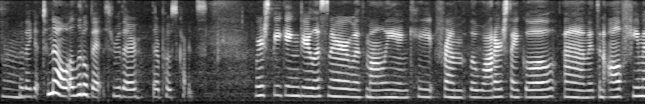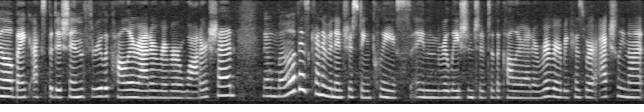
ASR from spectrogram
who they get to know a little bit through their their postcards. We're speaking, dear listener, with Molly and Kate from the Water Cycle. Um, it's an all female bike expedition through the Colorado River watershed. Now, Moab is kind of an interesting place in relationship to the Colorado River because we're actually not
